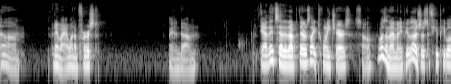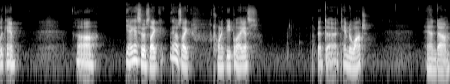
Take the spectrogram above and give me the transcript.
Um, but anyway, I went up first, and um, yeah, they'd set it up. There was like twenty chairs, so it wasn't that many people. There was just a few people that came. Uh, yeah, I guess it was like it was like twenty people, I guess, that uh, came to watch, and um,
